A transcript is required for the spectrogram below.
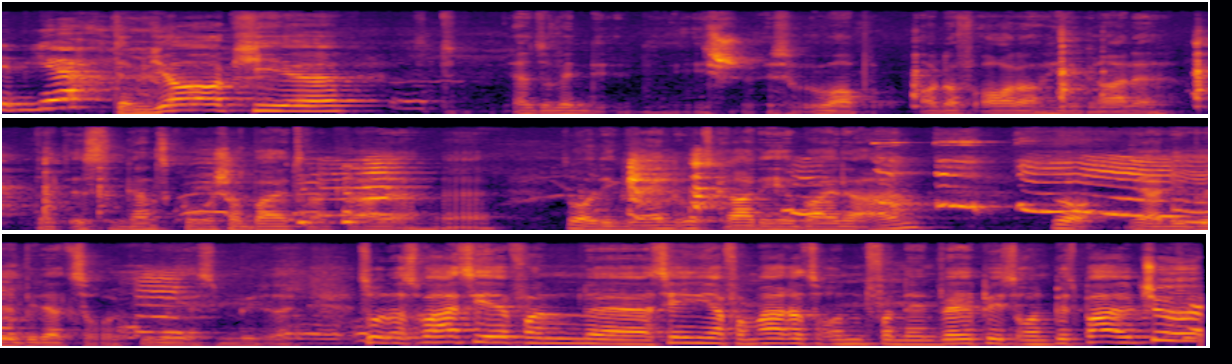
Dem Jörg. dem Jörg hier. Also wenn ist, ist überhaupt out of order hier gerade. Das ist ein ganz komischer Beitrag gerade. Ja. So, die gähnt uns gerade hier beide an. So, ja, die will wieder zurück. Die will jetzt müde sein. So, das war's hier von äh, Senja, von Maris und von den Welpis und bis bald. Tschüss.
